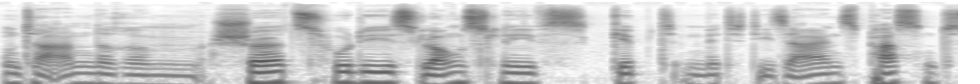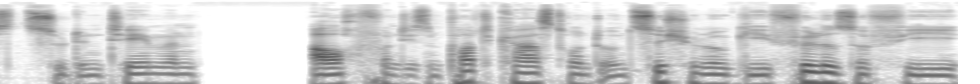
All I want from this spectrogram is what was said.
unter anderem Shirts, Hoodies, Longsleeves gibt mit Designs passend zu den Themen auch von diesem Podcast rund um Psychologie, Philosophie,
